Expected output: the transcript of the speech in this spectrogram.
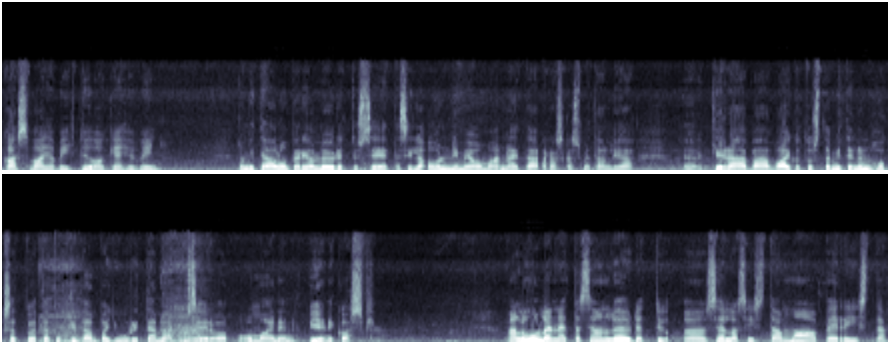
kasvaa ja viihtyy oikein hyvin. No miten alun perin on löydetty se, että sillä on nimenomaan näitä raskasmetallia keräävää vaikutusta? Miten on hoksattu, että tutkitaanpa juuri tämä kyseenomainen pieni kasvi? Mä luulen, että se on löydetty sellaisista maaperistä,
